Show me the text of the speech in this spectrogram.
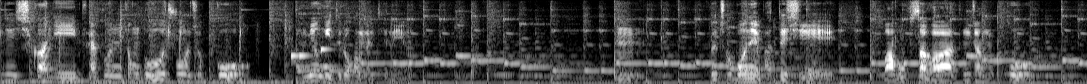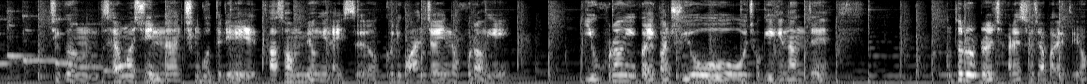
이제 시간이 8분 정도 주어졌고 한 명이 들어가면 되네요. 음, 그 저번에 봤듯이 마법사가 등장했고 지금 사용할 수 있는 친구들이 다섯 명이나 있어요. 그리고 앉아 있는 호랑이. 이 호랑이가 약간 주요 적이긴 한데 컨트롤을 잘해서 잡아야 돼요.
